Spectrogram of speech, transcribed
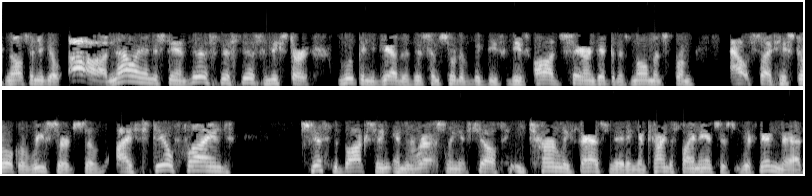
and all of a sudden you go, ah, oh, now I understand this, this, this, and they start looping together. There's some sort of like these these odd serendipitous moments from outside historical research. So I still find just the boxing and the wrestling itself eternally fascinating and trying to find answers within that.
